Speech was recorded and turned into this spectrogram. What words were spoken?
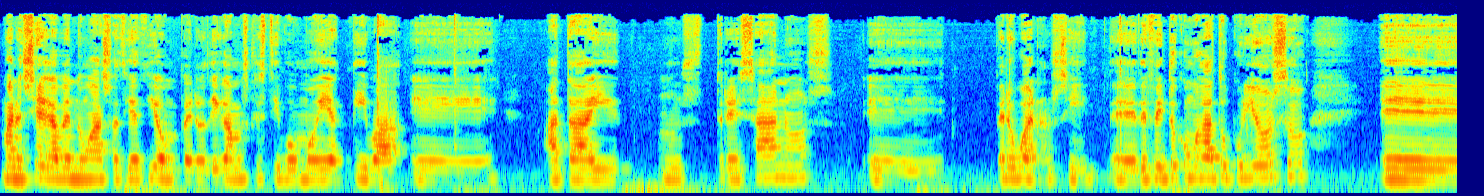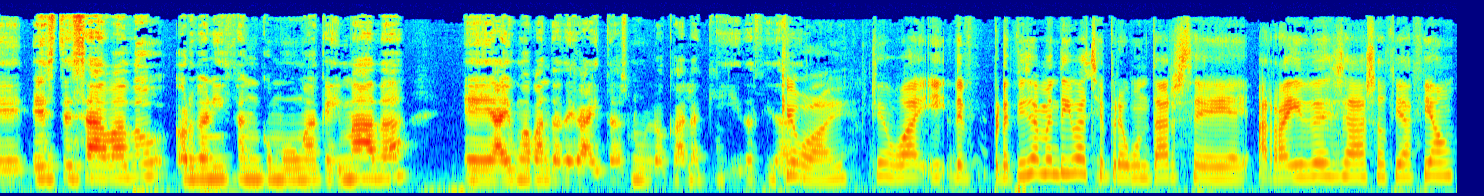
bueno, xega habendo unha asociación, pero digamos que estivo moi activa eh, ata hai uns tres anos, eh, pero bueno, sí, eh, de feito como dato curioso, eh, este sábado organizan como unha queimada eh, hai unha banda de gaitas nun local aquí da cidade. Que guai. Que guai. E de, precisamente iba che preguntar se a raíz desa asociación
